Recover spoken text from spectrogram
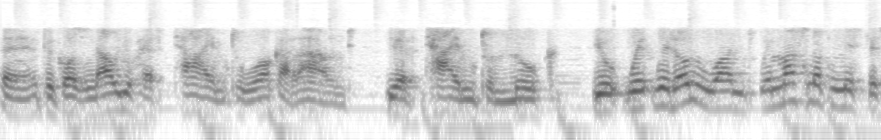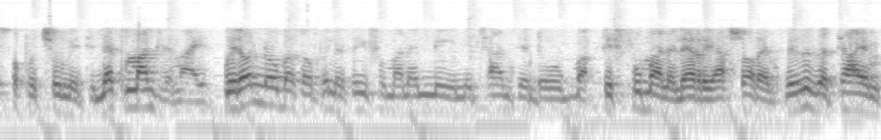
Um because now you have time to walk around. You have time to look. You, we, we don't want we must not miss this opportunity. Let's maximize. We don't know uba sawuphinde siyifumane nini chance yento yokuba sifumane le reassurance. This is a time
